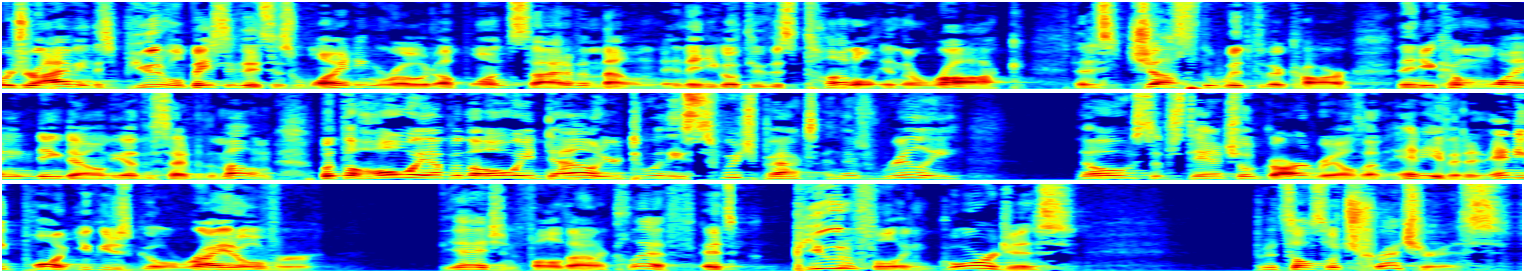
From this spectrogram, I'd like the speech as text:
We're driving this beautiful, basically, it's this winding road up one side of a mountain, and then you go through this tunnel in the rock that is just the width of a car, and then you come winding down the other side of the mountain. But the whole way up and the whole way down, you're doing these switchbacks, and there's really no substantial guardrails on any of it. At any point, you can just go right over the edge and fall down a cliff. It's beautiful and gorgeous but it's also treacherous.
